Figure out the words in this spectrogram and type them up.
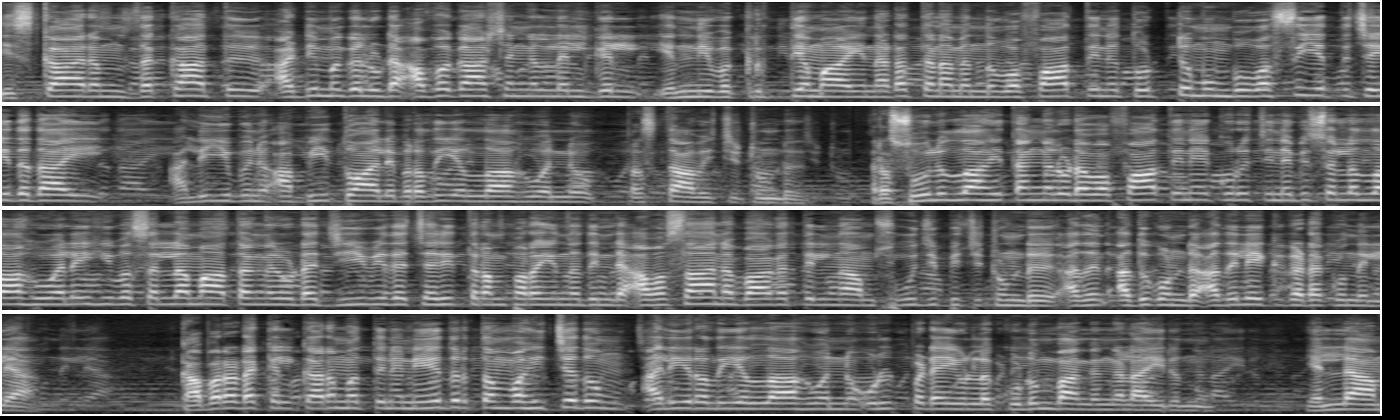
നിസ്കാരം സക്കാത്ത് അടിമകളുടെ അവകാശങ്ങൾ നൽകൽ എന്നിവ കൃത്യമായി നടത്തണമെന്ന് വഫാത്തിന് തൊട്ടു മുമ്പ് വസിയത്ത് ചെയ്തതായി അലീബിന് അബി ത്വാലിബ് റളിയല്ലാഹു അൻഹു പ്രസ്താവിച്ചിട്ടുണ്ട്. റസൂലുല്ലാഹി തങ്ങളുടെ വഫാത്തിനെ കുറിച്ച് നബി സല്ലല്ലാഹു അലൈഹി വസല്ലമ തങ്ങളുടെ ജീവിത ചരിത്രം പറയുന്നതിന്റെ അവസാന ഭാഗത്തിൽ നാം സൂചിപ്പിച്ചിട്ടുണ്ട്. അത് അതുകൊണ്ട് അതിലേക്ക് കടക്കുന്നില്ല. കബറടക്കൽ കർമ്മത്തിന് നേതൃത്വം വഹിച്ചതും അലി റളിയല്ലാഹു അൻഹു ഉൾപ്പെടെയുള്ള കുടുംബാംഗങ്ങളായിരുന്നു. എല്ലാം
